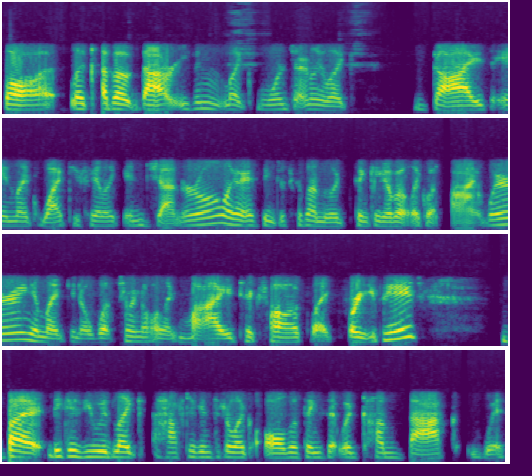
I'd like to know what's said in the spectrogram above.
thought like about that or even like more generally like guys in like Y2K like in general. Like I think just because I'm like thinking about like what I'm wearing and like you know what's up on like my TikTok like for you page but because you would like have to consider like all the things that would come back with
